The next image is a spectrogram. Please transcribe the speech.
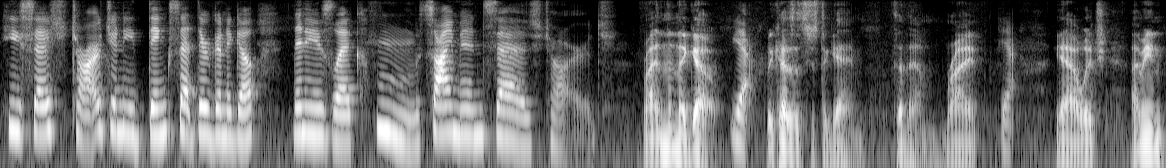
he says charge, and he thinks that they're gonna go. Then he's like, hmm, Simon says charge. Right, and then they go. Yeah, because it's just a game to them, right? yeah. Yeah, which I mean,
